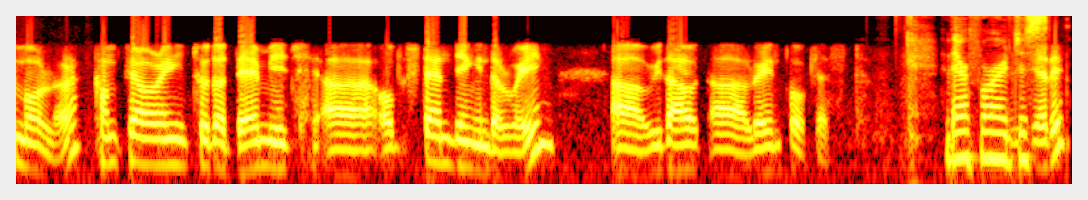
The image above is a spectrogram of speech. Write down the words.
smaller comparing to the damage uh, of standing in the rain uh, without uh, rain forecast. Therefore, just it?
